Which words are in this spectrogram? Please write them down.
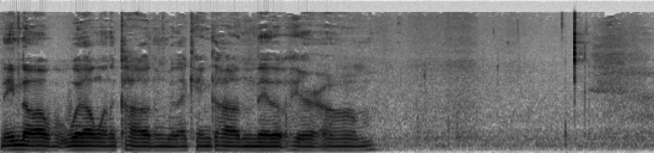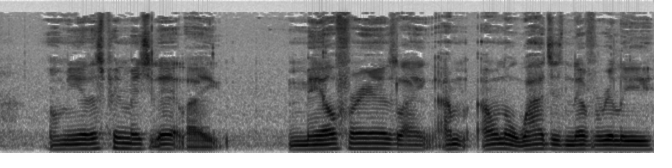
they know what I want to call them, but I can't call them that up here. Um, um, yeah, that's pretty much that. Like, male friends, like I'm I don't know why I just never really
